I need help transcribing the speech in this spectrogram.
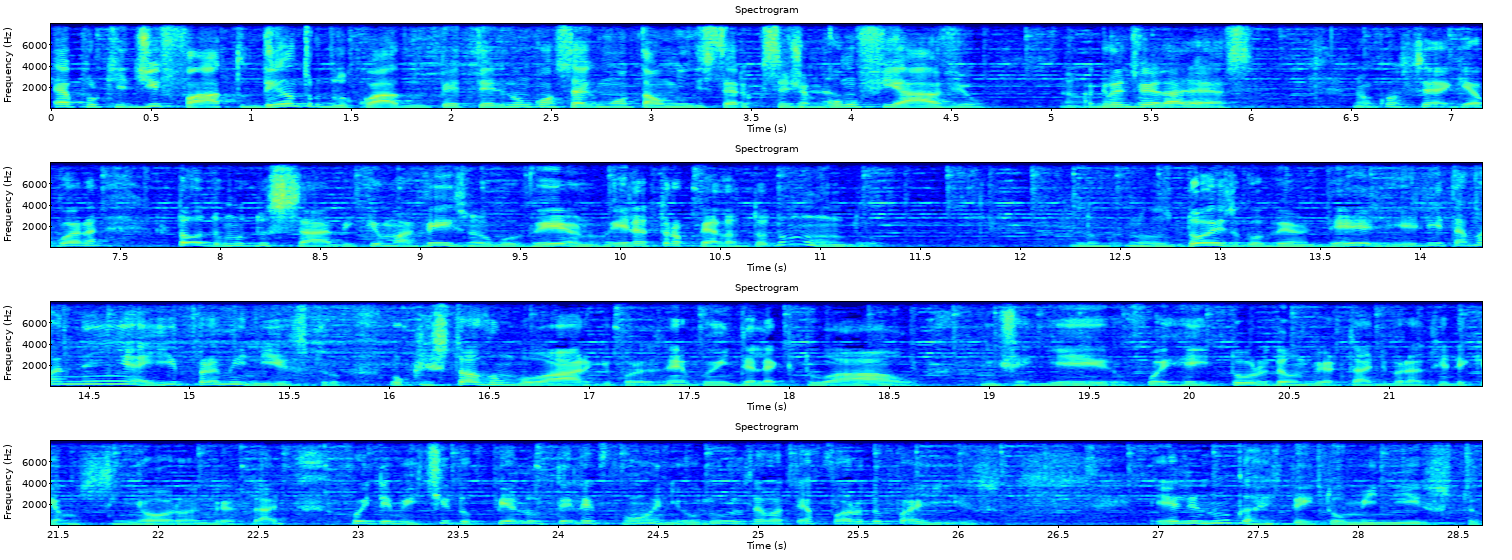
é porque, de fato, dentro do quadro do PT, ele não consegue montar um ministério que seja não. confiável. Não, a grande verdade é essa. Não consegue. Agora, todo mundo sabe que uma vez no governo, ele atropela todo mundo. No, nos dois governos dele, ele estava nem aí para ministro. O Cristóvão Buarque, por exemplo, intelectual, engenheiro, foi reitor da Universidade de Brasília, que é um senhor da universidade, foi demitido pelo telefone. O Lula estava até fora do país. Ele nunca respeitou o ministro.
